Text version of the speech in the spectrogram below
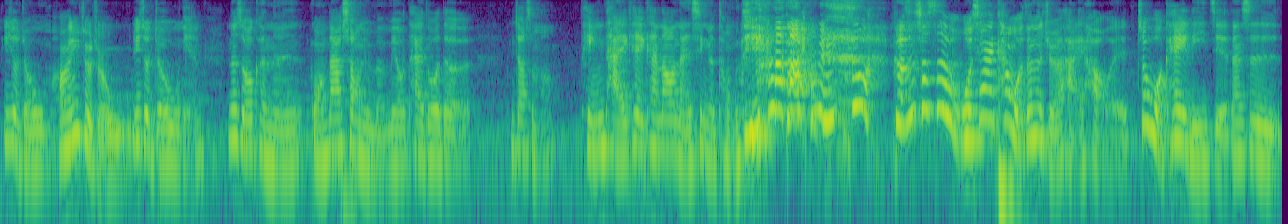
一九九五嘛。好像一九九五，一九九五年那时候，可能广大少女们没有太多的那叫什么平台可以看到男性的同体。对，没错。可是就是我现在看，我真的觉得还好，哎，就我可以理解，但是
